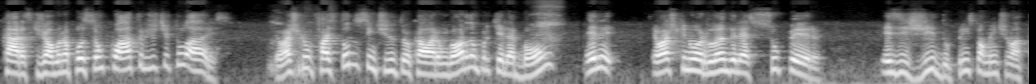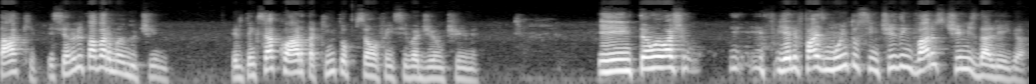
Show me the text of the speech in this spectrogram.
caras que jogam na posição 4 de titulares. Eu acho que faz todo sentido trocar o Aaron Gordon, porque ele é bom. Ele, eu acho que no Orlando ele é super exigido, principalmente no ataque. Esse ano ele estava armando o time. Ele tem que ser a quarta, a quinta opção ofensiva de um time. E então eu acho. E, e ele faz muito sentido em vários times da liga.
